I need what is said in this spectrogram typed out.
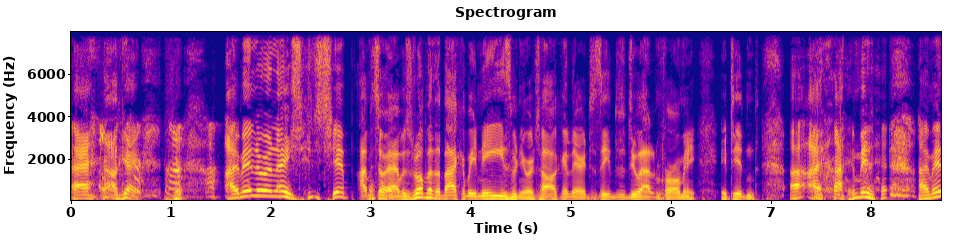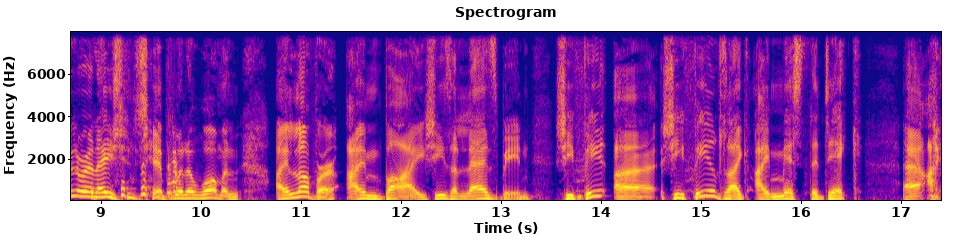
Uh, okay. I'm in a relationship. I'm sorry, I was rubbing the back of my knees when you were talking there to see to do anything for me. It didn't. Uh, I, I'm in. I'm in a relationship with a woman. I love her. I'm bi. She's a lesbian. She feel. Uh, she feels like I missed the dick. Uh, I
